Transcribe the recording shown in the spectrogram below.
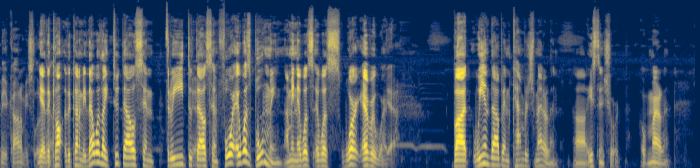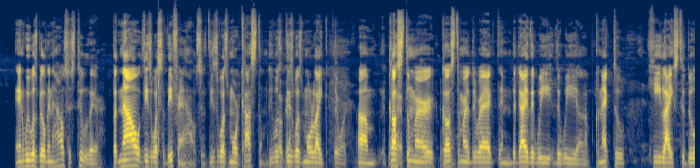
The economy slowed yeah the down. co- the economy that was like 2003 2004 it was booming. I mean it was it was work everywhere. Yeah. but we ended up in cambridge maryland uh, eastern shore of maryland. And we was building houses too there but now this was a different house. this was more custom this was Okay. this was more like They weren't. um, customer yeah. customer direct and the guy that we that we uh, connect to he likes to do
